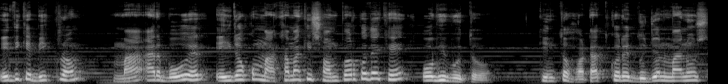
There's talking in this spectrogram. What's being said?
এদিকে বিক্রম, মা আর বউয়ের এই রকম মাখামাখি সম্পর্ক দেখে অভিভূত। কিন্তু হঠাৎ করে দুজন মানুষ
